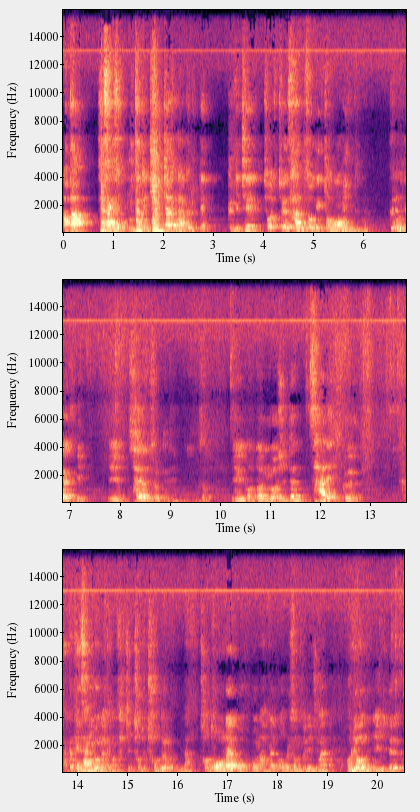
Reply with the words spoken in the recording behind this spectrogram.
아빠 세상에서 때 그게 제, 저, 저의 삶 속의 경험이거든요. 그러니까 그게 예, 자연스럽게 되는 거죠. 그래서 예, 어떤 것이든 사례, 그, 아까 대상이론 같은 건 사실 저도 처음 들어봅니다. 저도라고 하면 어불성설이지만 어려운 얘기들은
